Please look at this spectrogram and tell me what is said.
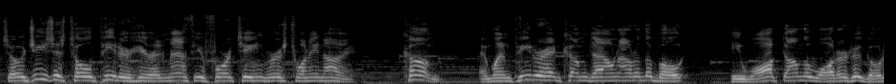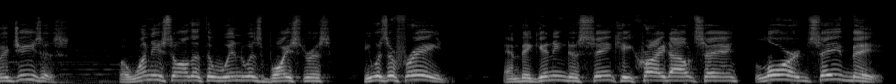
So Jesus told Peter here in Matthew 14, verse 29, Come. And when Peter had come down out of the boat, he walked on the water to go to Jesus. But when he saw that the wind was boisterous, he was afraid. And beginning to sink, he cried out, saying, Lord, save me.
